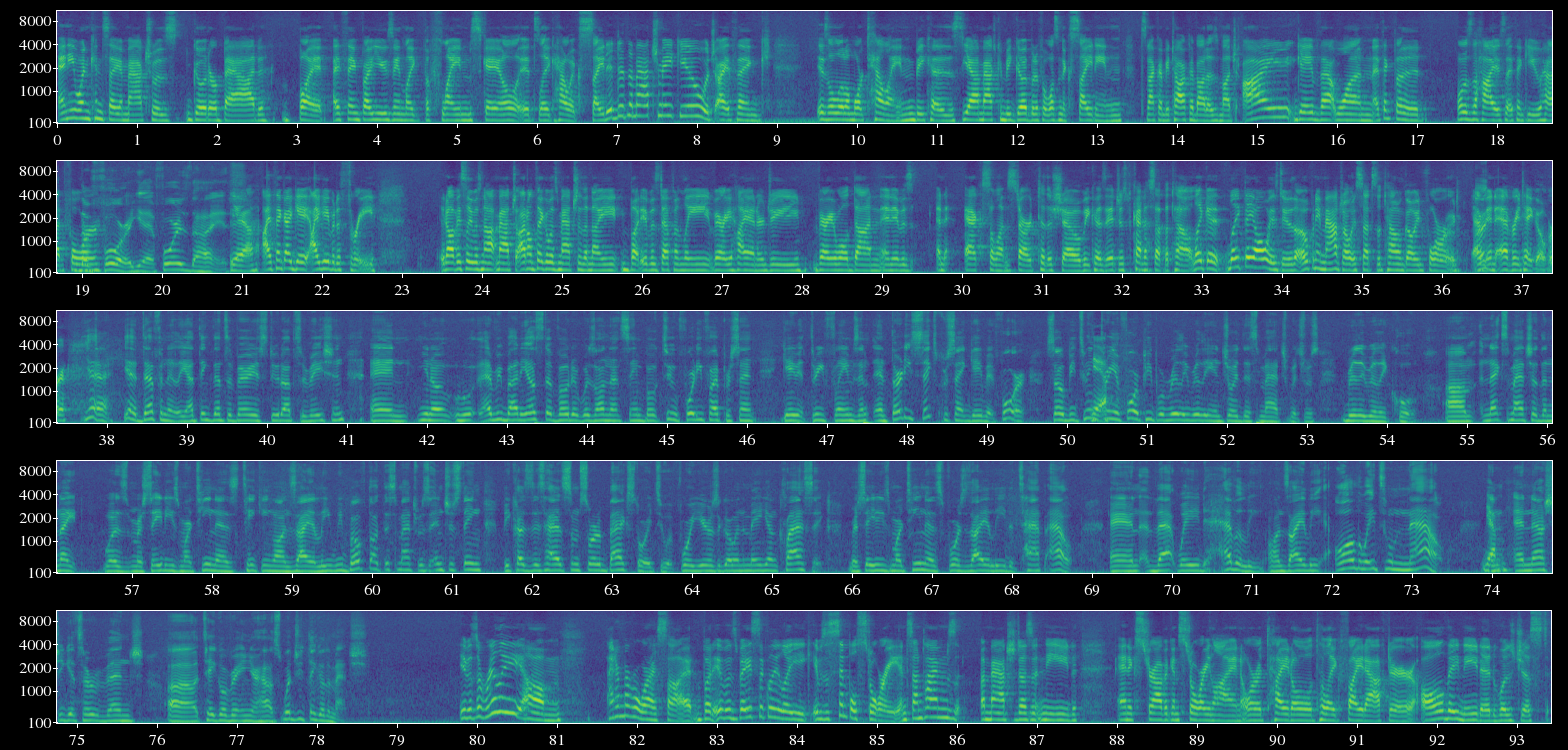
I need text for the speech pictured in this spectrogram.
anyone can say a match was good or bad, but I think by using like the flame scale, it's like how excited did the match make you, which I think is a little more telling because yeah, a match can be good, but if it wasn't exciting, it's not going to be talked about as much. I gave that one. I think the what was the highest? I think you had four. The four, yeah, four is the highest. Yeah, I think I gave I gave it a three. It obviously was not match. I don't think it was match of the night, but it was definitely very high energy, very well done, and it was an excellent start to the show because it just kind of set the tone, like it, like they always do. The opening match always sets the tone going forward I, in every takeover. Yeah, yeah, definitely. I think that's a very astute observation, and you know, who, everybody else that voted was on that same boat too. Forty-five percent gave it three flames, and and thirty-six percent gave it four. So between yeah. three and four, people really, really enjoyed this match, which was really, really cool. Um, next match of the night was Mercedes Martinez taking on Xia Li. We both thought this match was interesting because this has some sort of backstory to it. Four years ago in the Mae Young Classic, Mercedes Martinez forced Xia Li to tap out, and that weighed heavily on Xia Li all the way till now. Yep. And, and now she gets her revenge uh, takeover in your house. What did you think of the match? It was a really um, I don't remember where I saw it, but it was basically like it was a simple story, and sometimes a match doesn't need an extravagant storyline or a title to like fight after. All they needed was just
